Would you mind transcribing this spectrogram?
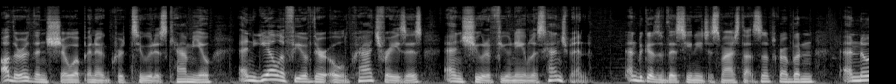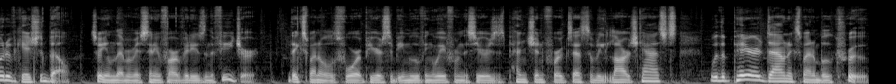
other than show up in a gratuitous cameo and yell a few of their old catchphrases and shoot a few nameless henchmen. And because of this, you need to smash that subscribe button and notification bell so you'll never miss any of our videos in the future. The Expendables 4 appears to be moving away from the series' penchant for excessively large casts with a pared down expendable crew.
